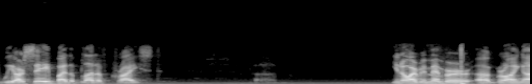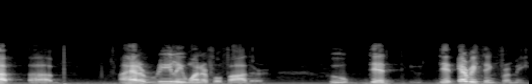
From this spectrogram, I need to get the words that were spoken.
we are saved by the blood of Christ. Uh, you know, I remember uh, growing up, uh, I had a really wonderful father who did, did everything for me.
